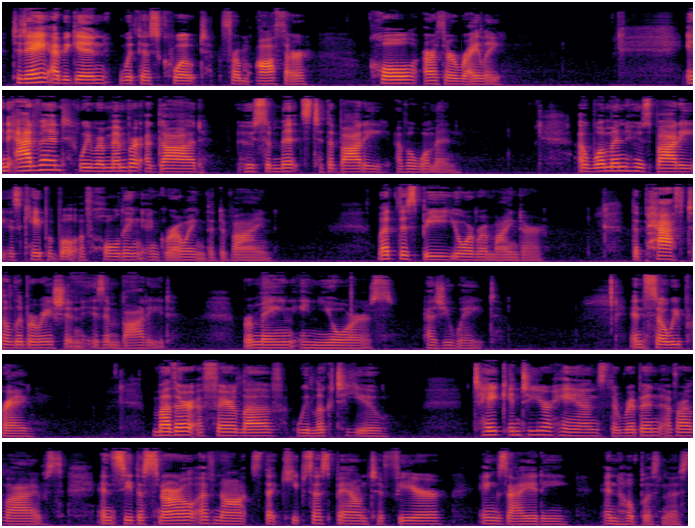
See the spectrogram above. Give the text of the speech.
Today, I begin with this quote from author Cole Arthur Riley. In Advent, we remember a God who submits to the body of a woman, a woman whose body is capable of holding and growing the divine. Let this be your reminder. The path to liberation is embodied. Remain in yours as you wait. And so we pray. Mother of fair love, we look to you. Take into your hands the ribbon of our lives and see the snarl of knots that keeps us bound to fear, anxiety, and hopelessness.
